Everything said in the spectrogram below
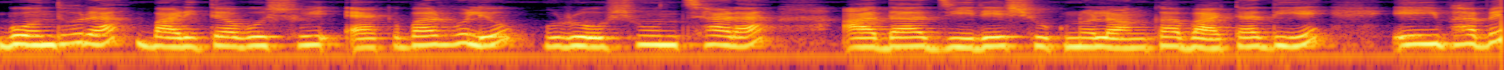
বন্ধুরা, বাড়িতে অবশ্যই একবার হলেও রসুন ছাড়া আদা, জিরে, শুকনো লঙ্কা বাটা দিয়ে এইভাবে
